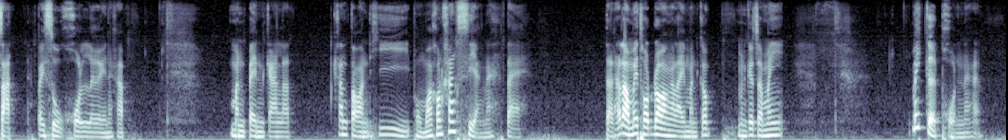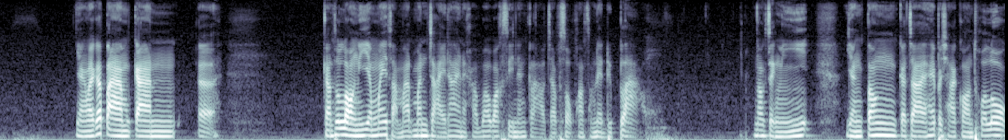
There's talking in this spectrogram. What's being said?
สัตว์ไปสู่คนเลยนะครับ มันเป็นการรัดขั้นตอนที่ผมว่าค่อนข้างเสี่ยงนะ แต่ แต่ถ้าเราไม่ทดลองอะไรมันก็มันก็จะไม่ ไม่เกิดผลนะครับ อย่างไรก็ตามการการทดลองนี้ยังไม่สามารถมั่นใจได้นะครับ ว่าวัคซีนดังกล่าวจะประสบความสำเร็จหรือเปล่า นอกจากนี้ยังต้องกระจายให้ประชากรทั่วโลก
